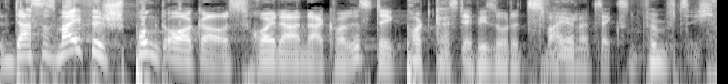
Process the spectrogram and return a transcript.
Das ist myfish.org aus Freude an der Aquaristik, Podcast Episode 256.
